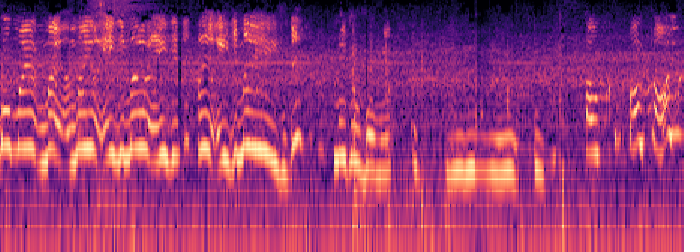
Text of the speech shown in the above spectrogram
Oh, my, my, my agent, my agent, my agent, my agent. Please don't vote me. How could I die?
